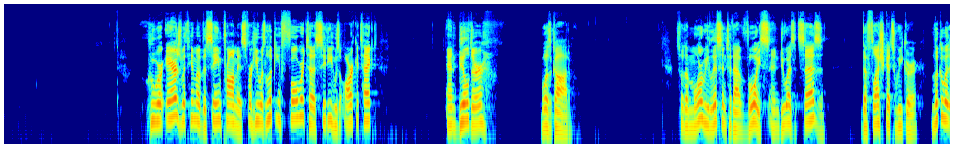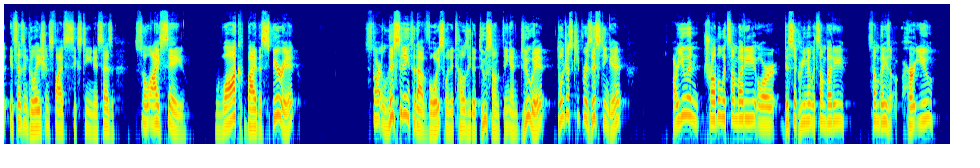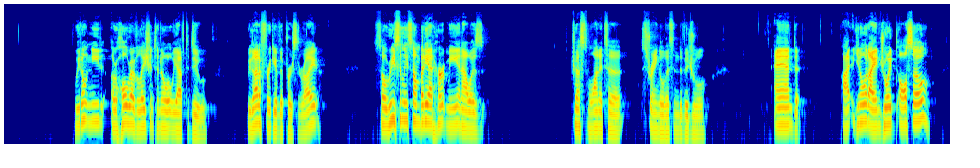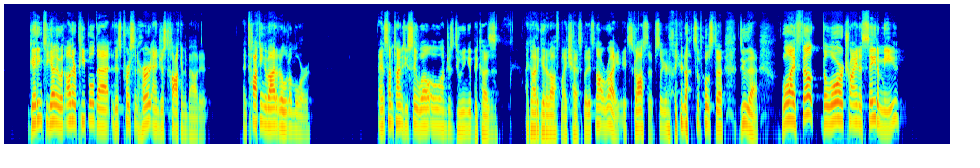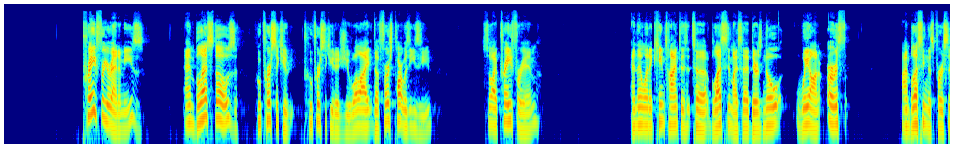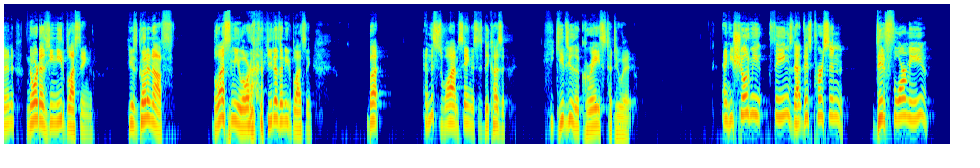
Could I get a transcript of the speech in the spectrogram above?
Who were heirs with him of the same promise, for he was looking forward to a city whose architect and builder was God. So the more we listen to that voice and do as it says, the flesh gets weaker. Look at what it says in Galatians 5:16. It says, "So I say, walk by the Spirit." Start listening to that voice when it tells you to do something and do it. Don't just keep resisting it. Are you in trouble with somebody or disagreement with somebody? Somebody's hurt you? We don't need a whole revelation to know what we have to do. we got to forgive the person, right? So recently somebody had hurt me and I was just wanted to strangle this individual. And I you know what I enjoyed also getting together with other people that this person hurt and just talking about it and talking about it a little more. And sometimes you say, well, oh, I'm just doing it because I got to get it off my chest, but it's not right. It's gossip. So you're not, you're not supposed to do that. Well, I felt the Lord trying to say to me, pray for your enemies and bless those who persecute who persecuted you. Well, I the first part was easy. So I prayed for him. And then when it came time to, to bless him, I said, There's no way on earth I'm blessing this person, nor does he need blessing. He is good enough. Bless me, Lord. he doesn't need blessing. But, and this is why I'm saying this, is because he gives you the grace to do it. And he showed me things that this person did for me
